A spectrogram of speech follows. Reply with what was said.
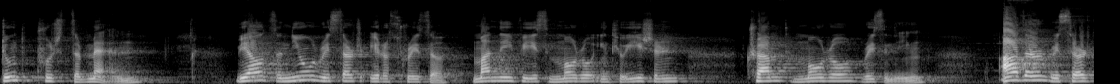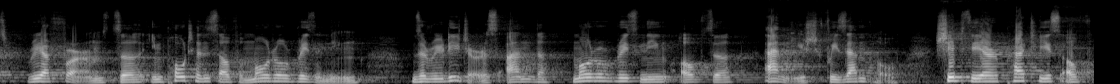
Don't push the man. While the new research illustrates the money with moral intuition trumped moral reasoning, other research reaffirms the importance of moral reasoning. The religious and moral reasoning of the Amish, for example, shape their practice of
